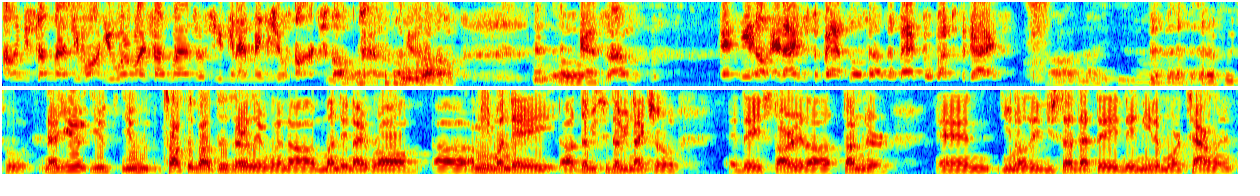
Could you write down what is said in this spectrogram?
how many sunglasses you want? You wear my sunglasses, you can have many as you want." So, Oh, you know, wow. Oh, Yeah, so I was, and you know, and I used to pass those out in the back to a bunch of the guys. Oh, nice. Alright, definitely cool. Now you you you talked about this earlier when uh, Monday Night Raw, uh, I mean Monday uh, WCW Nitro, uh, they started uh, Thunder, and you know they, you said that they they needed more talent.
